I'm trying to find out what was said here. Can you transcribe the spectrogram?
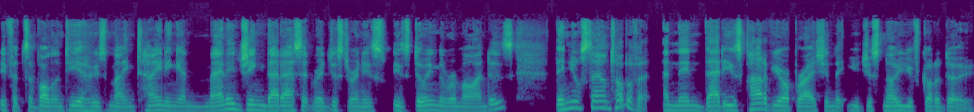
if it's a volunteer who's maintaining and managing that asset register and is is doing the reminders then you'll stay on top of it. And then that is part of your operation that you just know you've got to do.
